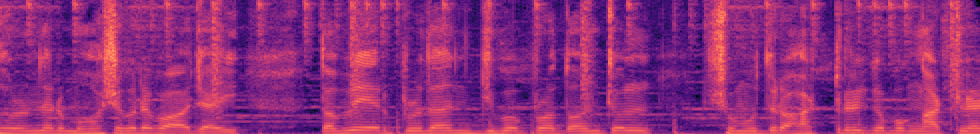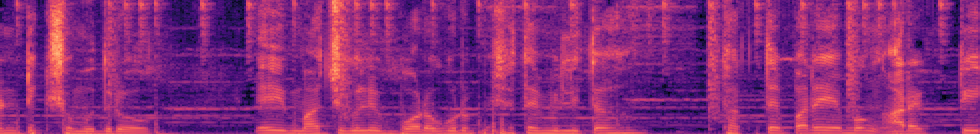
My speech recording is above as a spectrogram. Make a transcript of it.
ধরনের মহাসাগরে পাওয়া যায়, তবে এর প্রধান জীবপ্রদ অঞ্চল সমুদ্র আর্কটিক এবং আটলান্টিক সমুদ্র। এই মাছগুলি বড় গ্রুপের সাথে মিলিত থাকতে পারে এবং আরেকটি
